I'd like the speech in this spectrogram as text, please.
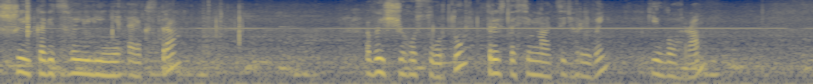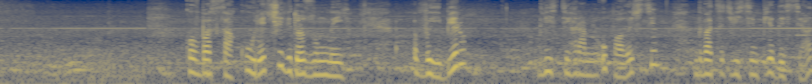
Шийка від своєї лінії екстра. Вищого сорту. 317 гривень. Кілограм. Ковбаса куряча. Від розумний вибір 200 грамів у паличці 28,50.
